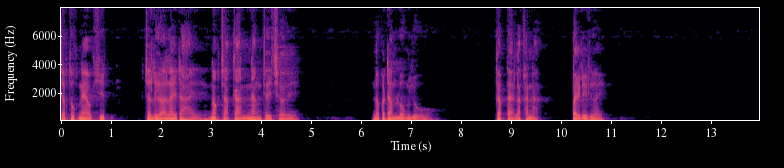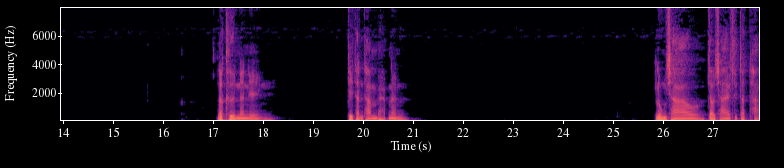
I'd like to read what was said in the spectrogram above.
จากทุกแนวคิด จะเหลืออะไรได้ นอกจากการนั่งเฉยๆ แล้วก็ดำลงอยู่ กับแต่ละขณะไปเรื่อยๆและคืนนั้นเอง ที่ท่านทำแบบนั้น ลุงเช้าเจ้าชายสิทธัตถะ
